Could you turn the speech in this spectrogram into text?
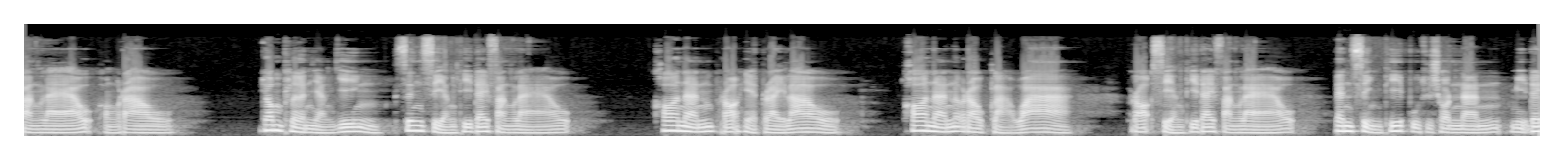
ฟังแล้วของเรา ย่อมเพลินอย่างยิ่งซึ่งเสียงที่ได้ฟังแล้ว ข้อนั้นเพราะเหตุไรเล่า ข้อนั้นเรากล่าวว่า เพราะเสียงที่ได้ฟังแล้ว เป็นสิ่งที่ปุถุชนนั้นมิได้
